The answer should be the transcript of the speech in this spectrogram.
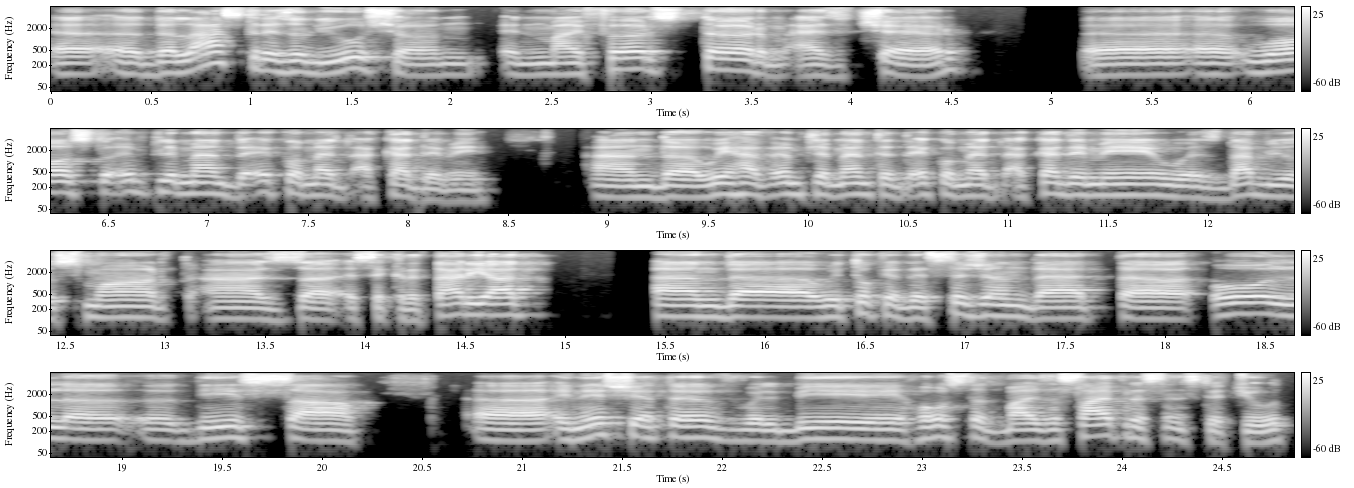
uh, uh the last resolution in my first term as chair uh, was to implement the EcoMed Academy. And we have implemented EcoMed Academy with W Smart as a secretariat and uh, we took a decision that uh, all uh, these uh, uh, initiative will be hosted by the Cyprus Institute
